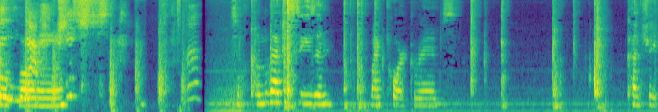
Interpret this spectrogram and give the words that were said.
So funny. So I'm about to season my pork ribs. Country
